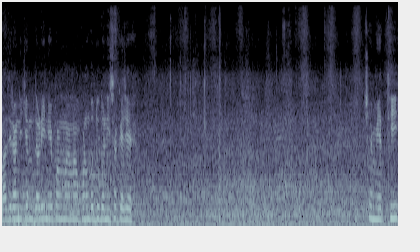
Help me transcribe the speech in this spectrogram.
બાજરાની જેમ દળીને પણ આમાં ઘણું બધું બની શકે છે મેથી.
